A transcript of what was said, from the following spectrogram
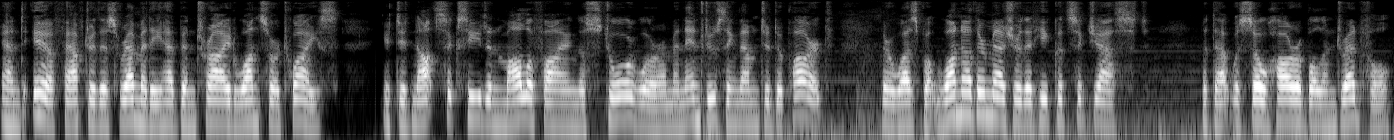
and if, after this remedy had been tried once or twice, it did not succeed in mollifying the Stoorworm and inducing them to depart, there was but one other measure that he could suggest, but that was so horrible and dreadful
